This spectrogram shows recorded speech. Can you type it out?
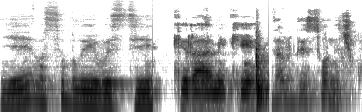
є особливості кераміки. Завжди сонечко.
